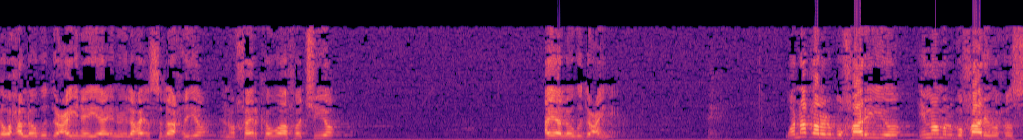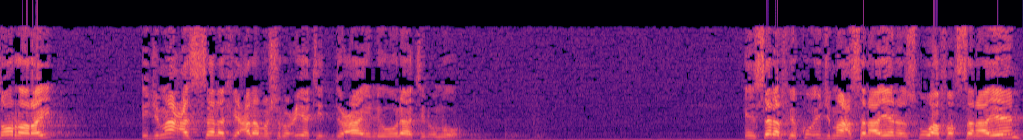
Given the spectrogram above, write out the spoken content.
marka waxaa loogu ducaynayaa inuu ilaahay islaaxiyo inuu khayrka waafajiyo ayaa loogu ducaynaya wa naqla imaam albukhaari wuxuu soo raray ijmac asalafi cala mashruuciyati adducaai liwulaati lumuur in salafkii ku ijmaacsanaayeen oo isku waafaqsanaayeen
